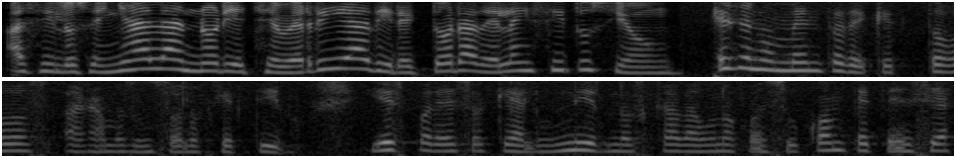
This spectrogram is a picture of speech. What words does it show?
Así lo señala Noria Echeverría, directora de la institución. Es el momento de que todos hagamos un solo objetivo y es por eso que al unirnos cada uno con su competencia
